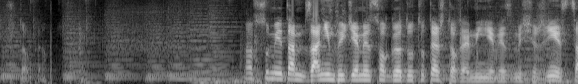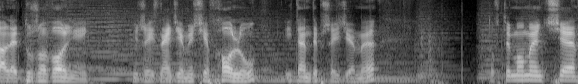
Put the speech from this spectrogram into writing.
już dobra. A w sumie tam zanim wyjdziemy z ogrodu to też trochę minie, więc myślę, że nie jest wcale dużo wolniej. Jeżeli znajdziemy się w holu i tędy przejdziemy, to w tym momencie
